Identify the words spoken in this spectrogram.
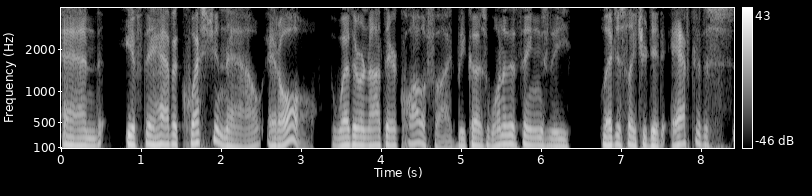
And if they have a question now at all, whether or not they're qualified, because one of the things the legislature did after the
